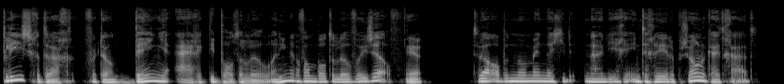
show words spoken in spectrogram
please gedrag vertoont, ben je eigenlijk die botte lul. In ieder geval een botte lul voor jezelf. Ja. Terwijl op het moment dat je naar die geïntegreerde persoonlijkheid gaat,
